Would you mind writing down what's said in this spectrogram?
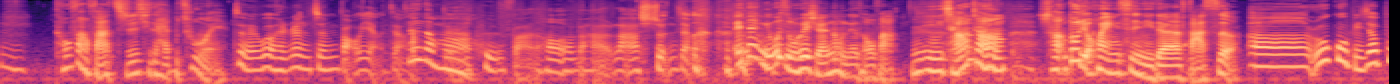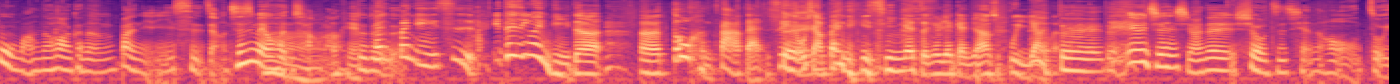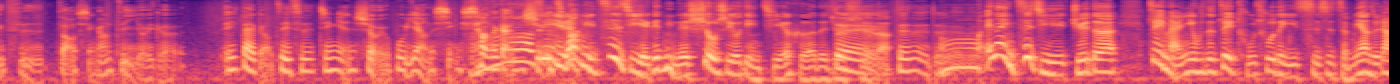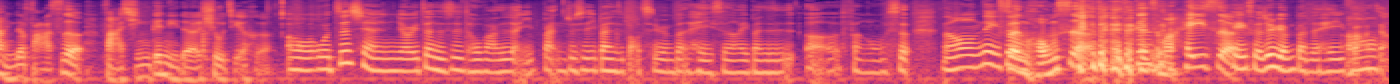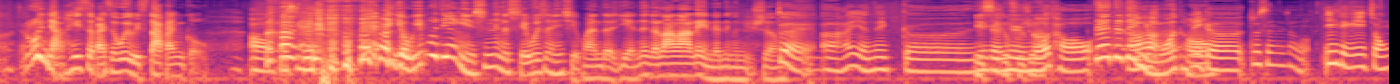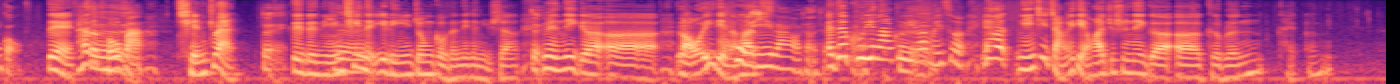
头发发质其实还不错哎、欸，对我有很认真保养，这样真的哈，护发，然后把它拉顺这样。哎，那你为什么会喜欢弄你的头发？你常常长多久换一次你的发色？呃，如果比较不忙的话，可能半年一次这样，其实没有很长啦。OK，对对对，半半年一次，但是因为你的呃都很大胆，所以我想 半年一次应该整个人感觉上是不一样的。对对，因为其实很喜欢在秀之前，然后做一次造型，让自己有一个。哎，代表这次今年秀有不一样的形象的感觉，所以让你自己也跟你的秀是有点结合的，就是了。对对对。哦，哎，那你自己觉得最满意或者最突出的一次是怎么样子让你的发色、发型跟你的秀结合？哦，我之前有一阵子是头发是染一半，就是一半是保持原本黑色，然后一半是呃粉红色，然后那一粉红色 对对，跟什么黑色？黑色就原本的黑发这样。如果你讲黑色、白色，我以为是大斑狗。哦，不是，有一部电影是那个谁，我是很喜欢的，演那个拉拉链的那个女生。对，呃，还演那个那个女魔头。对对对，女魔头。那个就是那叫什么？一零一中狗。对，她的头发前传。对对对，年轻的一零一中狗的那个女生。对，因为那个呃老一点的话，库伊拉好像是。哎，对，库伊拉，库伊拉没错，因为她年纪长一点的话，就是那个呃葛伦凯恩。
